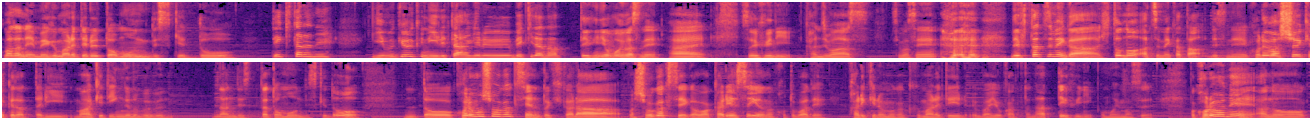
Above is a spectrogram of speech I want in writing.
まだね恵まれてるとは思うんですけどできたらね義務教育に入れてあげるべきだなっていうふうに思いますね。はい。そういうふうに感じます。すいません。で2つ目が人の集め方ですね。これは集客だったりマーケティングの部分なんですだと思うんですけど、んと、これも小学生の時から、ま、小学生が分かりやすいような言葉でカリキュラムが組まれていればよかったなっていうふうに思います。ま、これはねあの、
